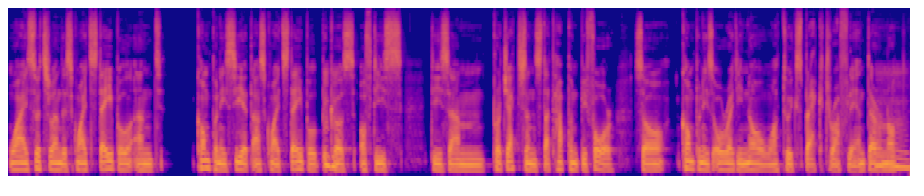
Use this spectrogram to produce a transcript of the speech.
why Switzerland is quite stable and companies see it as quite stable mm-hmm. because of these these um, projections that happened before. So companies already know what to expect roughly, and there are not mm.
